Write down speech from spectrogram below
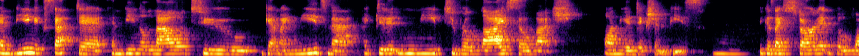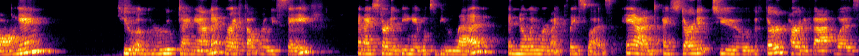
and being accepted and being allowed to get my needs met. I didn't need to rely so much on the addiction piece because I started belonging to a group dynamic where I felt really safe and I started being able to be led and knowing where my place was. And I started to, the third part of that was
